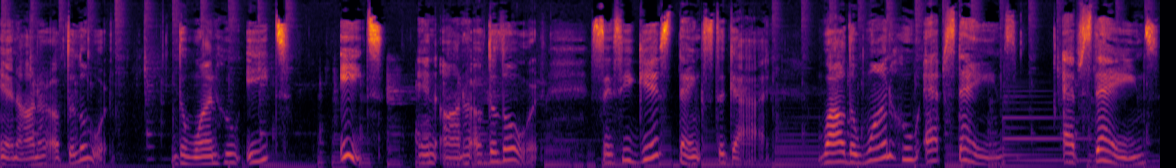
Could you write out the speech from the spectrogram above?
in honor of the Lord. The one who eats, eats in honor of the Lord, since he gives thanks to God, while the one who abstains, abstains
